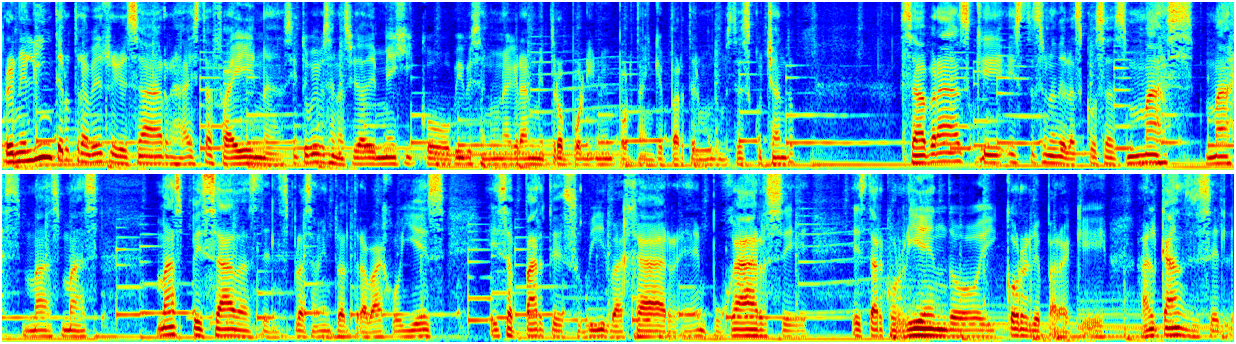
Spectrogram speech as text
Pero en el Inter otra vez regresar a esta faena, si tú vives en la Ciudad de México o vives en una gran metrópoli, no importa en qué parte del mundo me estés escuchando, sabrás que esta es una de las cosas más, más, más, más, más pesadas del desplazamiento al trabajo y es esa parte de subir, bajar, empujarse, estar corriendo y córrele para que alcances el,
